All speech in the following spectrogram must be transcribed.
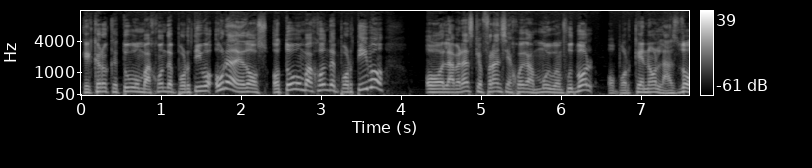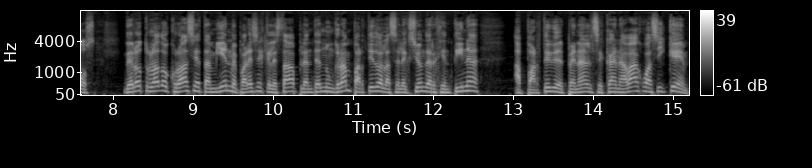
que creo que tuvo un bajón deportivo. Una de dos, o tuvo un bajón deportivo, o la verdad es que Francia juega muy buen fútbol, o por qué no, las dos. Del otro lado, Croacia también me parece que le estaba planteando un gran partido a la selección de Argentina. A partir del penal se caen abajo, así que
